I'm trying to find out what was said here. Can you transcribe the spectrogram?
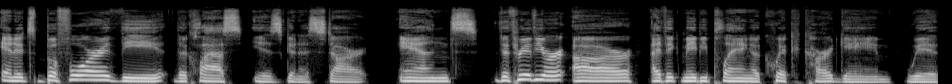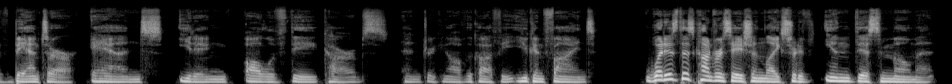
and it's before the the class is gonna start. And the three of you are, I think, maybe playing a quick card game with banter and eating all of the carbs and drinking all of the coffee you can find. What is this conversation like, sort of in this moment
